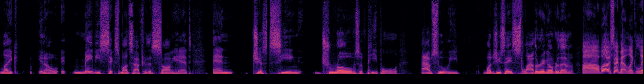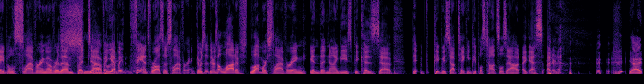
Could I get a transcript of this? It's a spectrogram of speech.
like, you know, it, maybe six months after this song hit, and just seeing droves of people absolutely what did you say slathering over them Uh, well, I was talking about like labels slavering over them, but uh, but yeah, but fans were also slavering. There was there was a lot of a lot more slavering in the '90s because uh, we stopped taking people's tonsils out. I guess I don't know. yeah I'd,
